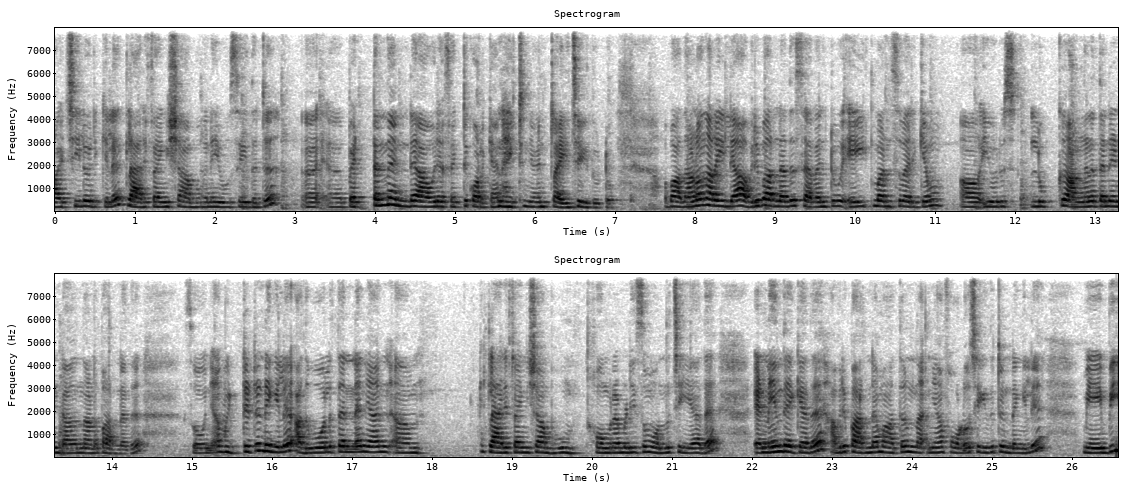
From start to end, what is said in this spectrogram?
ആഴ്ചയിൽ ഒരിക്കൽ ക്ലാരിഫയിങ് ഷാമ്പു ഇങ്ങനെ യൂസ് ചെയ്തിട്ട് പെട്ടെന്ന് എന്റെ ആ ഒരു എഫക്റ്റ് കുറയ്ക്കാനായിട്ട് ഞാൻ ട്രൈ ചെയ്തു കേട്ടോ അപ്പോൾ അതാണോ എന്നറിയില്ല അവർ പറഞ്ഞത് സെവൻ ടു എയ്റ്റ് മന്ത്സ് വരയ്ക്കും ഈ ഒരു ലുക്ക് അങ്ങനെ തന്നെ ഉണ്ടാകും എന്നാണ് പറഞ്ഞത്. സോ ഞാൻ വിട്ടിട്ടുണ്ടെങ്കിൽ അതുപോലെ തന്നെ ഞാൻ ക്ലാരിഫയിങ് ഷാമ്പുവും ഹോം റെമഡീസും ഒന്നും ചെയ്യാതെ എണ്ണയും തേക്കാതെ അവർ പറഞ്ഞാൽ മാത്രം ഞാൻ ഫോളോ ചെയ്തിട്ടുണ്ടെങ്കിൽ മേ ബി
